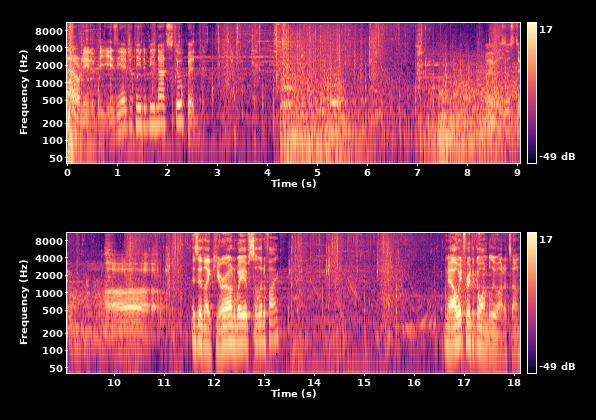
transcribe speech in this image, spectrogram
I don't need to be easy. I just need to be not stupid. Wait, what does this do? Oh. Is it like your own way of solidifying? Yeah, I'll wait for it to go on blue on its own.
